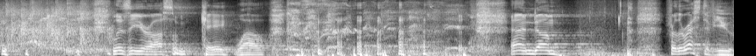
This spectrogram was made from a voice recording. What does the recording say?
Lizzie, you're awesome. Kay, wow. and um, for the rest of you,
